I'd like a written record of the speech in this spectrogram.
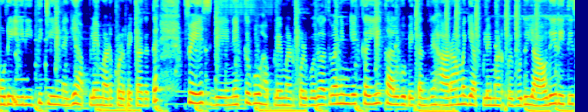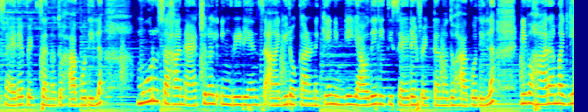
ನೋಡಿ, ಈ ರೀತಿ ಕ್ಲೀನಾಗಿ ಅಪ್ಲೈ ಮಾಡ್ಕೊಳ್ಬೇಕಾಗತ್ತೆ. ಫೇಸ್ಗೆ ನೆಕ್ಗೂ ಅಪ್ಲೈ ಮಾಡ್ಕೊಳ್ಬೋದು, ಅಥವಾ ನಿಮಗೆ ಕೈ, ಕಾಲ್ಗೂ ಬೇಕಂದರೆ ಆರಾಮಾಗಿ ಅಪ್ಲೈ ಮಾಡ್ಕೊಳ್ಬೋದು. ಯಾವುದೇ ರೀತಿ ಸೈಡ್ ಎಫೆಕ್ಟ್ಸ್ ಅನ್ನೋದು ಆಗೋದಿಲ್ಲ. ಮೂರು ಸಹ ನ್ಯಾಚುರಲ್ ಇಂಗ್ರೀಡಿಯೆಂಟ್ಸ್ ಆಗಿರೋ ಕಾರಣಕ್ಕೆ ನಿಮಗೆ ಯಾವುದೇ ರೀತಿ ಸೈಡ್ ಎಫೆಕ್ಟ್ ಅನ್ನೋದು ಆಗೋದಿಲ್ಲ. ನೀವು ಆರಾಮಾಗಿ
